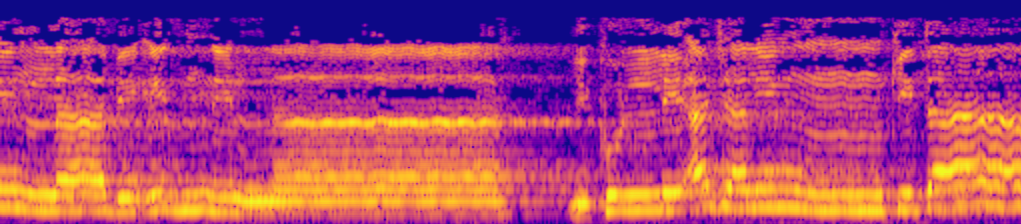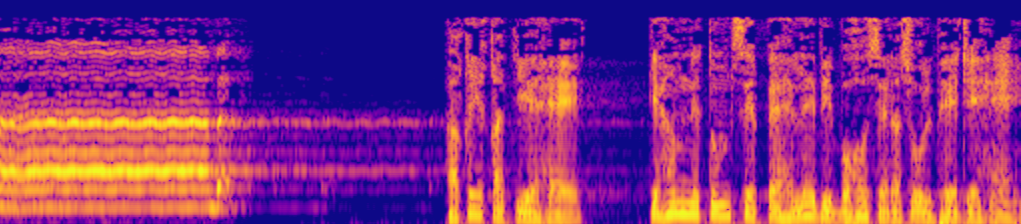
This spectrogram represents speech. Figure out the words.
إلا بإذن الله لكل أجل كتاب حقیقت یہ ہے کہ ہم نے تم سے پہلے بھی بہت سے رسول بھیجے ہیں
